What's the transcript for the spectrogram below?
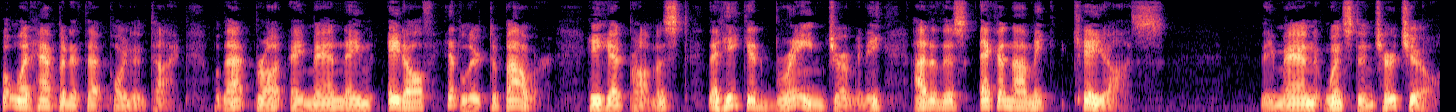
But what happened at that point in time? Well, that brought a man named Adolf Hitler to power. He had promised that he could brain Germany out of this economic chaos. The man Winston Churchill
